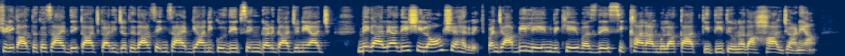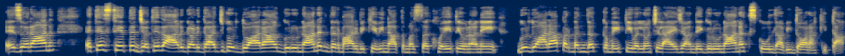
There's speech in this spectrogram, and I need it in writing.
ਸ਼੍ਰੀ ਅਕਾਲ ਤਖਤ ਸਾਹਿਬ ਦੇ ਕਾਰਜਕਾਰੀ ਜਥੇਦਾਰ ਸਿੰਘ ਸਾਹਿਬ ਗਿਆਨੀ ਕੁਲਦੀਪ ਸਿੰਘ ਗੜਗਾਜ ਨੇ ਅੱਜ ਮੇਘਾਲਿਆ ਦੇ ਸ਼ਿਲੌਂਗ ਸ਼ਹਿਰ ਵਿੱਚ ਪੰਜਾਬੀ ਲੇਨ ਵਿਖੇ ਵਸਦੇ ਸਿੱਖਾਂ ਨਾਲ ਮੁਲਾਕਾਤ ਕੀਤੀ ਤੇ ਉਹਨਾਂ ਦਾ ਹਾਲ ਜਾਣਿਆ। ਇਸ ਦੌਰਾਨ ਇੱਥੇ ਸਥਿਤ ਜਥੇਦਾਰ ਗੜਗਾਜ ਗੁਰਦੁਆਰਾ ਗੁਰੂ ਨਾਨਕ ਦਰਬਾਰ ਵਿਖੇ ਵੀ ਨਤਮਸਤਕ ਹੋਏ ਤੇ ਉਹਨਾਂ ਨੇ ਗੁਰਦੁਆਰਾ ਪ੍ਰਬੰਧਕ ਕਮੇਟੀ ਵੱਲੋਂ ਚਲਾਏ ਜਾਂਦੇ ਗੁਰੂ ਨਾਨਕ ਸਕੂਲ ਦਾ ਵੀ ਦੌਰਾ ਕੀਤਾ।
